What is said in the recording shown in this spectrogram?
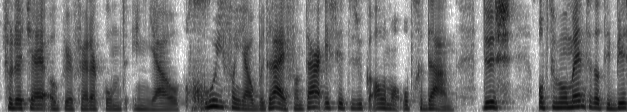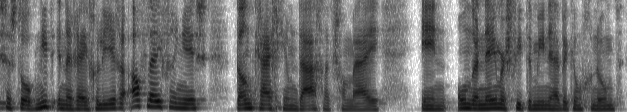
zodat jij ook weer verder komt in jouw groei van jouw bedrijf. Want daar is dit natuurlijk allemaal op gedaan. Dus op de momenten dat die Business Talk niet in een reguliere aflevering is, dan krijg je hem dagelijks van mij in ondernemersvitamine heb ik hem genoemd.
